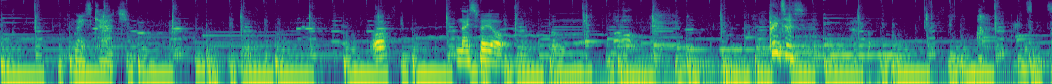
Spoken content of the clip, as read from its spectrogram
nice catch. Oh, nice fail. Oh, Princess. Princess.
